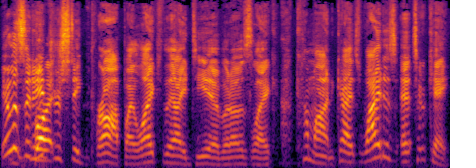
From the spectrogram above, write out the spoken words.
It was an but, interesting prop. I liked the idea, but I was like, come on, guys, why does it's okay?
